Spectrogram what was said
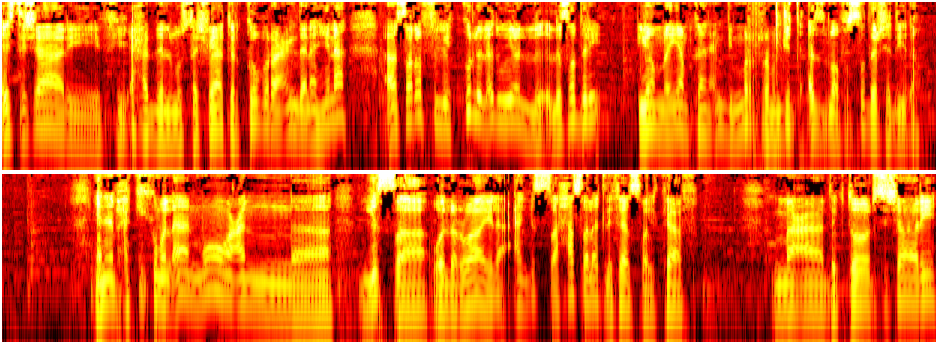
استشاري في أحد المستشفيات الكبرى عندنا هنا. صرف لي كل الأدوية لصدري يوم من الأيام كان عندي مرة من جد أزمة في الصدر شديدة. يعني أنا بحكيكم الآن مو عن قصة ولا رواية لا عن قصة حصلت لفيصل كاف مع دكتور استشاري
